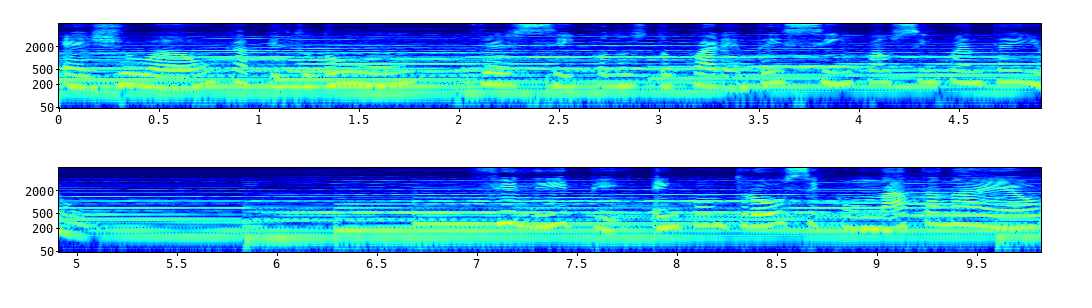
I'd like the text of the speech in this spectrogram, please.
é João, capítulo 1, versículos do 45 ao 51. Filipe encontrou-se com Natanael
